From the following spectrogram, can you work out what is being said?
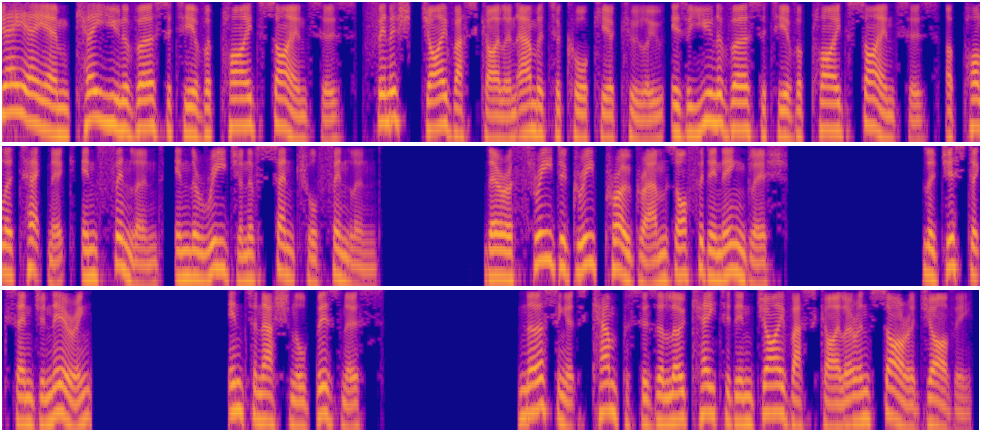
JAMK University of Applied Sciences Finnish, is a university of applied sciences a polytechnic in Finland, in the region of central Finland. There are three degree programs offered in English Logistics Engineering International Business Nursing Its campuses are located in Jyväskylä and Saarijärvi.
